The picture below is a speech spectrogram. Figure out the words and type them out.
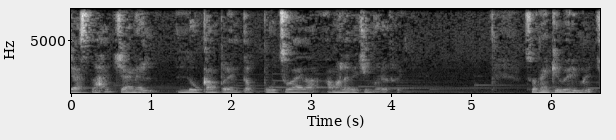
जास्त हा चॅनल लोकांपर्यंत पोचवायला आम्हाला त्याची मदत होईल. So thank you very much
